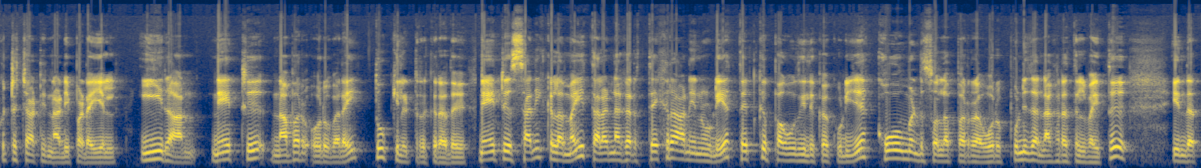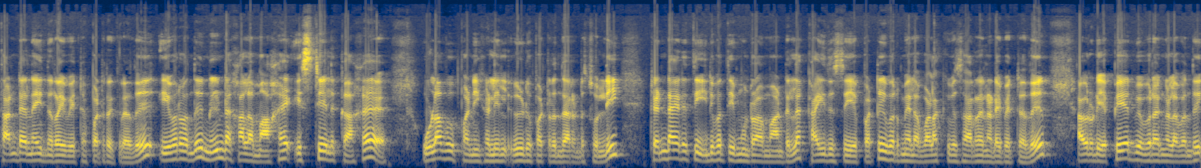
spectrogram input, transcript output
குற்றச்சாட்டின் அடிப்படையில் ஈரான் நேற்று நபர் ஒருவரை தூக்கிலிட்டிருக்கிறது. நேற்று சனிக்கிழமை தலைநகர் தெஹ்ரானினுடைய தெற்கு பகுதியில் இருக்கக்கூடிய கோம் என்று சொல்லப்படுற ஒரு புனித நகரத்தில் வைத்து இந்த தண்டனை நிறைவேற்றப்பட்டிருக்கிறது. இவர் வந்து நீண்ட காலமாக இஸ்ரேலுக்காக உளவு பணிகளில் ஈடுபட்டிருந்தார் என்று சொல்லி ரெண்டாயிரத்தி இருபத்தி மூன்றாம் ஆண்டில் கைது செய்யப்பட்டு இவர் மேலே வழக்கு விசாரணை நடைபெற்றது. அவருடைய பேர் விவரங்களை வந்து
